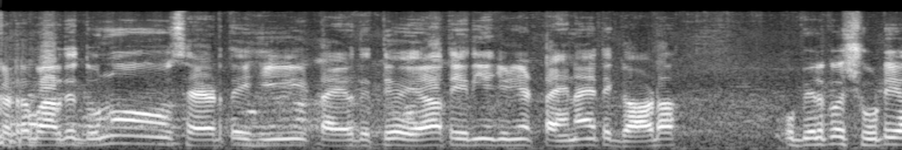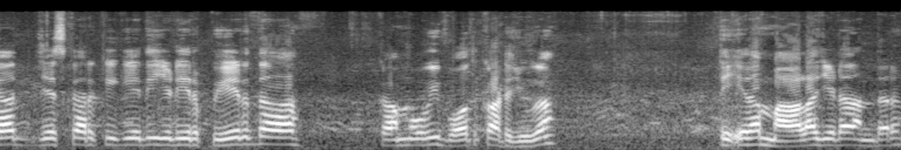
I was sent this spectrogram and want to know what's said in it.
ਕਟਰ ਬਾਰ ਦੇ ਦੋਨੋਂ ਸਾਈਡ ਤੇ ਹੀ ਟਾਇਰ ਦਿੱਤੇ ਹੋਏ ਆ ਤੇ ਇਹਦੀਆਂ ਜਿਹੜੀਆਂ ਟਾਇਨਾਂ ਹੈ ਤੇ ਗਾਰਡ ਆ, ਉਹ ਬਿਲਕੁਲ ਛੋਟੇ ਆ, ਜਿਸ ਕਰਕੇ ਕਿ ਇਹਦੀ ਜਿਹੜੀ ਰਿਪੇਅਰ ਦਾ ਕੰਮ ਉਹ ਵੀ ਬਹੁਤ ਘਟ ਜੂਗਾ ਤੇ ਇਹਦਾ ਮਾਲ ਆ ਜਿਹੜਾ ਅੰਦਰ,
